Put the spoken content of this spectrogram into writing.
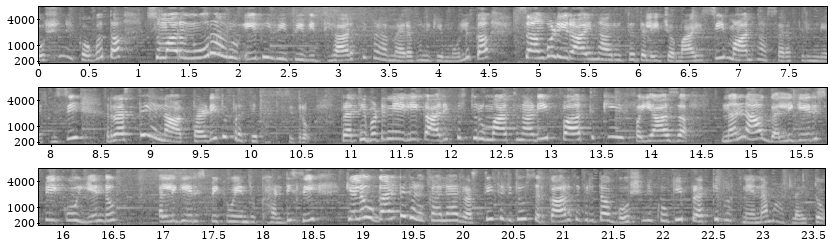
ಘೋಷಣೆ ಕೂಗುತ್ತಾ ಸುಮಾರು ನೂರಾರು ಎಬಿವಿಪಿ ವಿದ್ಯಾರ್ಥಿಗಳ ಮೆರವಣಿಗೆ ಮೂಲಕ ಸಂಗೊಳ್ಳಿ ರಾಯನ ವೃತ್ತದಲ್ಲಿ ಜಮಾಯಿಸಿ ಮಾನವ ಸರಪಳಿ ನಿರ್ಮಿಸಿ ರಸ್ತೆಯನ್ನ ತಡೆದು ಪ್ರತಿಭಟಿಸಿದರು. ಪ್ರತಿಭಟನೆಯಲ್ಲಿ ಕಾರ್ಯಕರ್ತರು ಮಾತನಾಡಿ, ಪಾತ್ಕಿ ಫಯಾಜ್ ನನ್ನ ಗಲ್ಲಿಗೇರಿಸಬೇಕು ಎಂದು ಗಲ್ಲಿಗೇರಿಸಬೇಕು ಎಂದು ಖಂಡಿಸಿ ಕೆಲವು ಗಂಟೆಗಳ ಕಾಲ ರಸ್ತೆ ತಡೆದು ಸರ್ಕಾರದ ವಿರುದ್ಧ ಘೋಷಣೆ ಕೂಗಿ ಪ್ರತಿಭಟನೆಯನ್ನ ಮಾಡಲಾಯಿತು.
